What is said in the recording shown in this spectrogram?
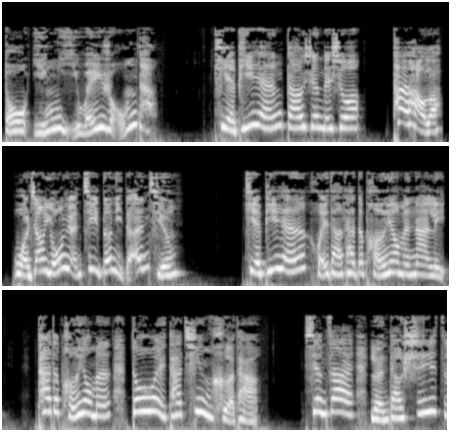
都引以为荣的。”铁皮人高声地说：“太好了，我将永远记得你的恩情。”铁皮人回到他的朋友们那里。他的朋友们都为他庆贺他。现在轮到狮子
